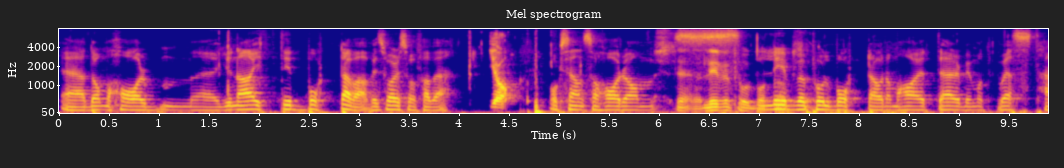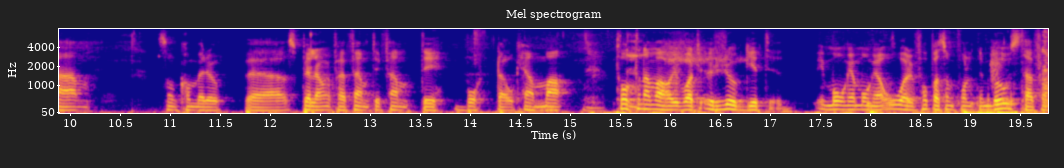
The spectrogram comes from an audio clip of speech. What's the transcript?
Eh, de har mm, United borta va? Visst var det så Fabbe? Ja, Och sen så har de Liverpool borta Liverpool borta och de har ett derby mot West Ham som kommer upp. Eh, spelar ungefär 50-50 borta och hemma. Tottenham har ju varit ruggigt i många, många år. Vi får hoppas de får en liten boost här från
